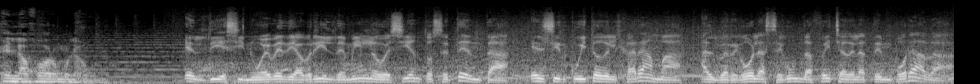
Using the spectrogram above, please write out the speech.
en la Fórmula 1. El 19 de abril de 1970, el circuito del Jarama albergó la segunda fecha de la temporada,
